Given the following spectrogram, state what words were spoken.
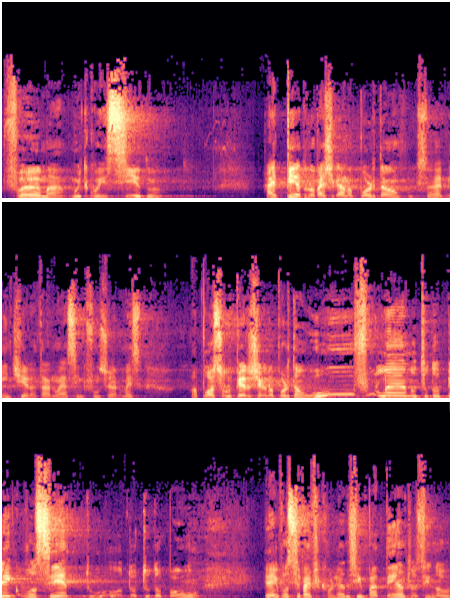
fama, muito conhecido. Aí Pedro vai chegar no portão, isso é mentira, tá? Não é assim que funciona, mas o apóstolo Pedro chega no portão, uh, fulano, tudo bem com você? Tudo, tudo bom. E aí você vai ficar olhando assim para dentro, assim, do,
